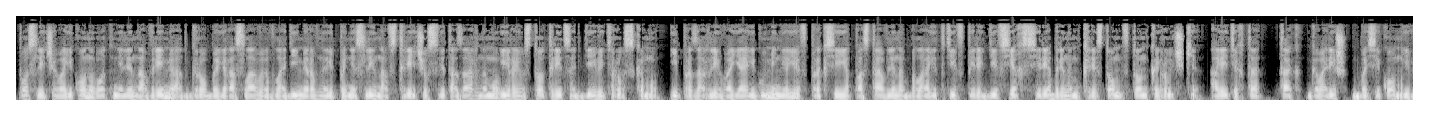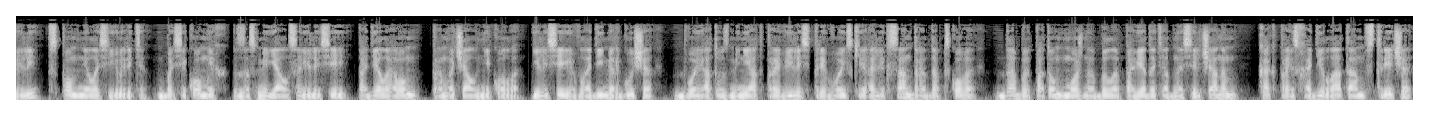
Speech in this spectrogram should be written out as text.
после чего икону отняли на время от гроба Ярославы Владимировны и понесли навстречу Светозарному Ирою 139 русскому, и прозорливая игуменя Евпроксия поставлена была идти впереди всех с серебряным крестом в тонкой ручке, а этих-то, так, говоришь, босиком и вели, вспомнилось Юрите, босиком их, засмеялся Елисей, по делу ом, промочал Никола, Елисей и Владимир Гуща, двое от Узмени отправились при войске Александра до Пскова, дабы потом можно было поведать односельчанам, как происходила там встреча,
